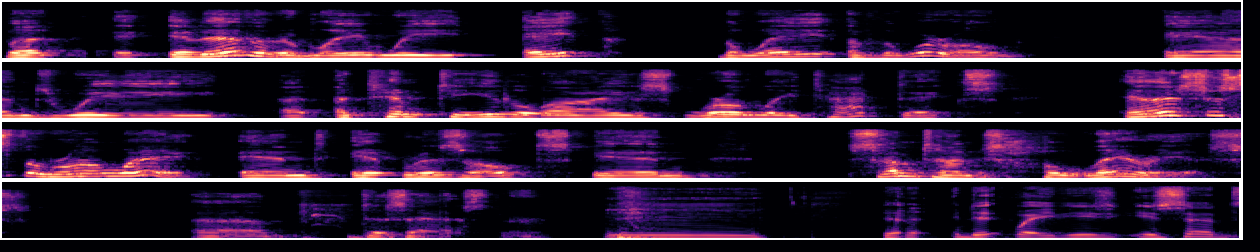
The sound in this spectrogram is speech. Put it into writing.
but inevitably we ape the way of the world and we uh, attempt to utilize worldly tactics, and that's just the wrong way. And it results in sometimes hilarious uh, disaster. Mm. Wait, you, you said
